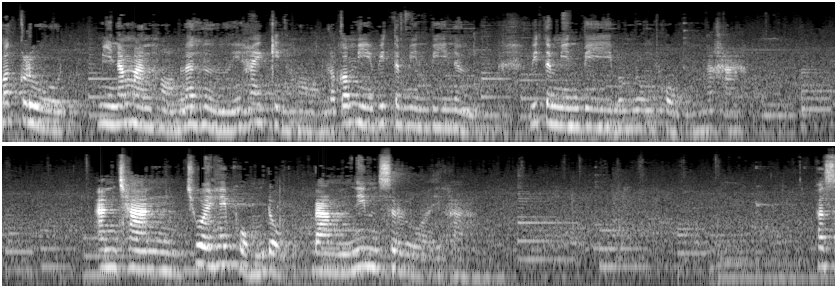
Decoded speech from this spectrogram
มะกรูดมีน้ำมันหอมระเหยให้กลิ่นหอม แล้วก็มีวิตามิน B1 วิตามิน B บำรุงผมนะคะ อัญชันช่วยให้ผมดกดำนิ่มสลวยค่ะ ผส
